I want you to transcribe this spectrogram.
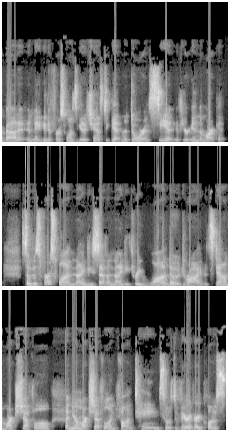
about it, and maybe the first ones to get a chance to get in the door and see it if you're in the market. So, this first one, 9793 Wando Drive, it's down Marksheffel, near Marksheffel and Fontaine. So, it's very, very close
